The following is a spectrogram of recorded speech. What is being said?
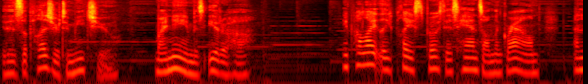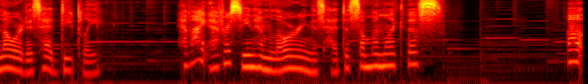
It is a pleasure to meet you. My name is Iroha. He politely placed both his hands on the ground and lowered his head deeply. Have I ever seen him lowering his head to someone like this? Uh,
